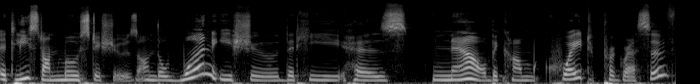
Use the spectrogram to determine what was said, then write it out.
at least on most issues. On the one issue that he has now become quite progressive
